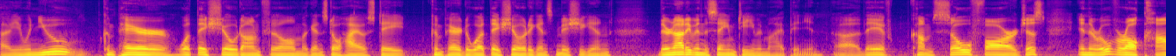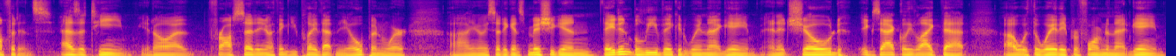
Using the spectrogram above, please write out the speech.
uh, you know, when you compare what they showed on film against Ohio State compared to what they showed against Michigan, they're not even the same team, in my opinion. Uh, they have come so far just in their overall confidence as a team. You know, uh, Frost said, you know, I think you played that in the Open where, uh, you know, he said against Michigan, they didn't believe they could win that game. And it showed exactly like that uh, with the way they performed in that game.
